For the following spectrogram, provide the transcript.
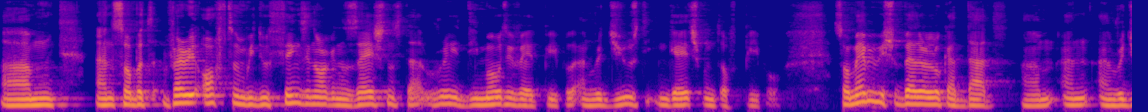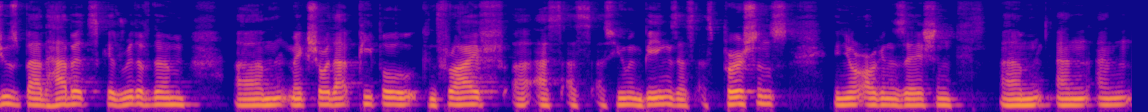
Um, and so, but very often we do things in organizations that really demotivate people and reduce the engagement of people. So maybe we should better look at that um, and, and reduce bad habits, get rid of them, um, make sure that people can thrive uh, as, as, as human beings, as, as persons in your organization. Um, and, and,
